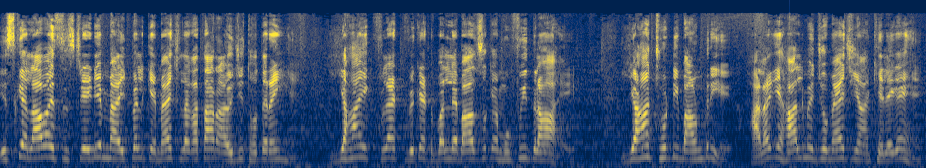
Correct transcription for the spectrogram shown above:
इसके अलावा इस स्टेडियम में आईपीएल के मैच लगातार आयोजित होते रहे हैं। यहाँ एक फ्लैट विकेट बल्लेबाजों के मुफीद रहा है। यहाँ छोटी बाउंड्री है। हालाँकि हाल में जो मैच यहाँ खेले गए हैं,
